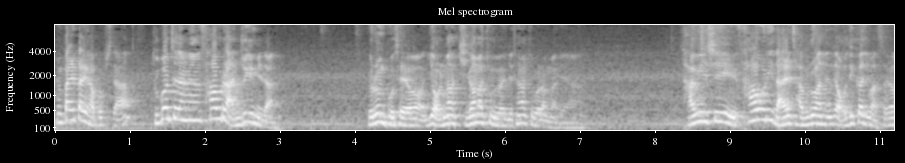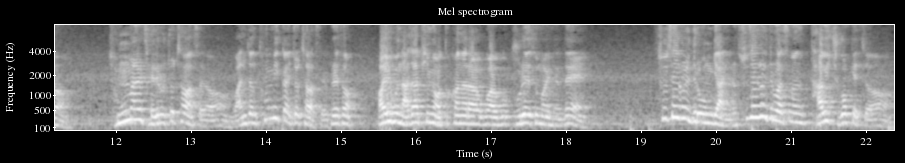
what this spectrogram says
그럼 빨리빨리 가봅시다. 두 번째 장면은 사울을 안 죽입니다. 여러분 보세요. 이게 얼마나 기가 막힌 우연인지 생각해 보란 말이야. 다윗이 사울이 날 잡으러 왔는데 어디까지 왔어요? 정말 제대로 쫓아왔어요. 완전 턱 밑까지 쫓아왔어요. 그래서 아이고 나 잡히면 어떡하나라고 하고 굴에 숨어 있는데 수색을 들어온 게 아니라 수색을 들어왔으면 다윗 죽었겠죠.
